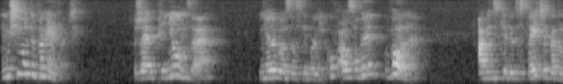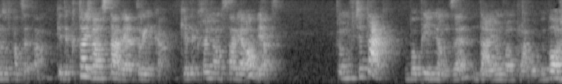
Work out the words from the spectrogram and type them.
musimy o tym pamiętać, że pieniądze nie robią z nas niewolników, a osoby wolne. A więc kiedy dostajecie prezent od faceta, kiedy ktoś Wam stawia drinka, kiedy ktoś Wam stawia obiad, to mówcie tak, bo pieniądze dają Wam prawo wyboru.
